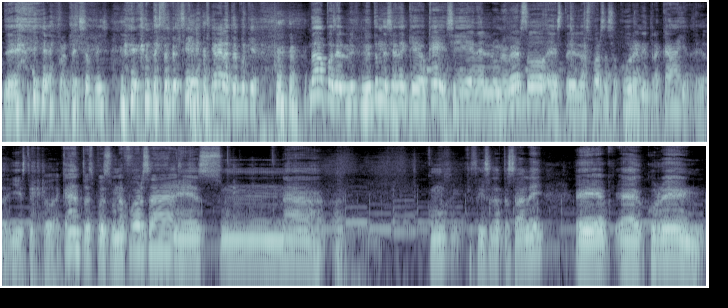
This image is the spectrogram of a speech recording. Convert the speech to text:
de- Contexto, please. contexto sí, me adelanté un poquillo. No, pues el Newton decía de que, ok, si en el universo este, las fuerzas ocurren entre acá y, y este todo acá, entonces pues una fuerza es una... ¿Cómo se- se dice la tercera ley? Eh, eh, ocurren...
